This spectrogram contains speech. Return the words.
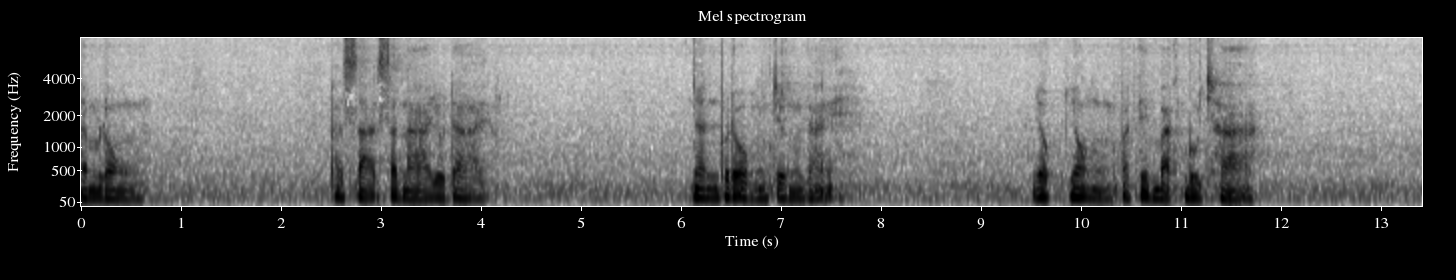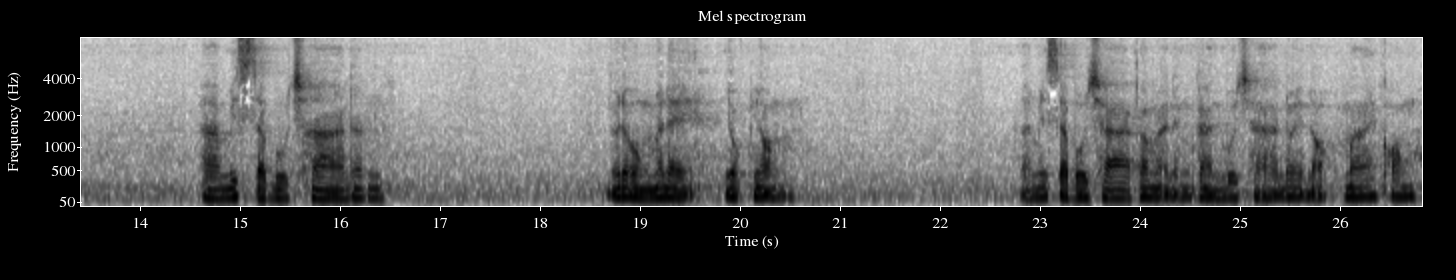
ดำรงพระศาสนาอยู่ได้นั้นพระองค์จึงได้ ยกย่องปฏิบัติบูชา อามิสบูชานั้นพระองค์ไม่ได้ยกย่อง อามิสบูชาก็หมายถึงการบูชาด้วยดอกไม้ของห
